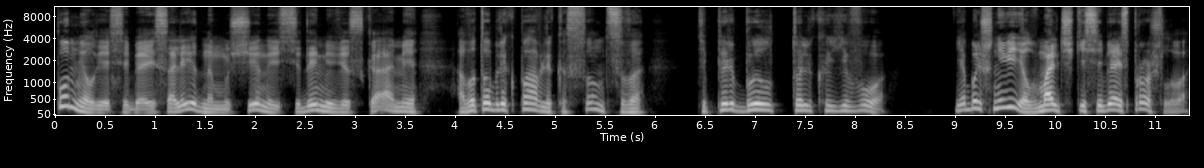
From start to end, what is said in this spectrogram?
Помнил я себя и солидным мужчиной с седыми висками, а вот облик Павлика Солнцева теперь был только его. Я больше не видел в мальчике себя из прошлого.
